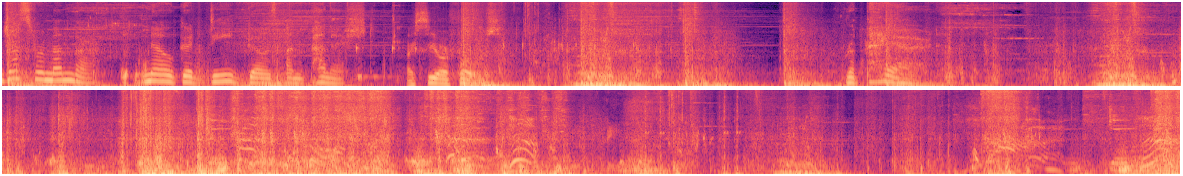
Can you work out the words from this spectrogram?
Just remember, no good deed goes unpunished. I see our foes. Repaired. The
